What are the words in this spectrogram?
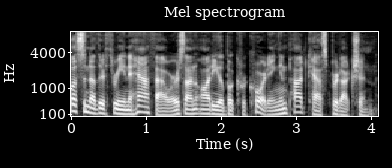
plus another three and a half hours on audiobook recording and podcast production.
